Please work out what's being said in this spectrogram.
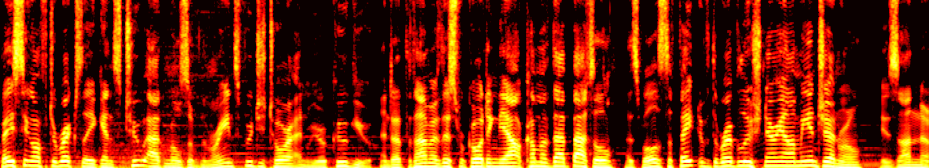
facing off directly against two admirals of the Marines, Fujitora and Ryokugyu. And at the time of this recording, the outcome of that battle, as well as the fate of the Revolutionary Army in general, is unknown.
